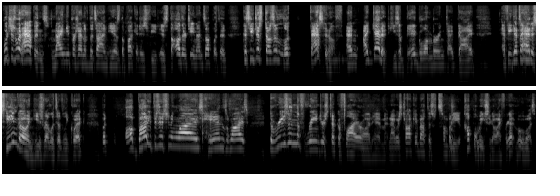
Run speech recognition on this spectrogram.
which is what happens 90% of the time he has the puck at his feet, is the other team ends up with it because he just doesn't look fast enough. And I get it. He's a big, lumbering type guy. If he gets ahead of steam going, he's relatively quick. But uh, body positioning wise, hands wise, the reason the Rangers took a flyer on him, and I was talking about this with somebody a couple weeks ago, I forget who it was.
